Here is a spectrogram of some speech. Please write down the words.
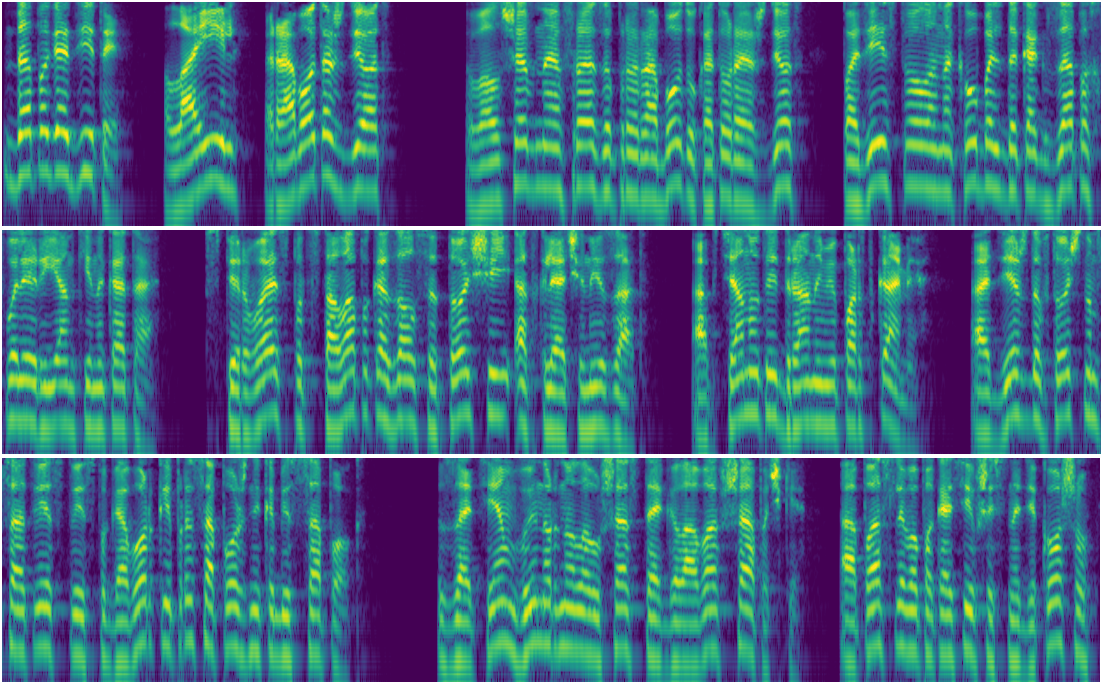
Да погоди ты. Лаиль, работа ждет. Волшебная фраза про работу, которая ждет, подействовала на Кобальда как запах валерьянки на кота. Сперва из-под стола показался тощий, откляченный зад, обтянутый драными портками, одежда в точном соответствии с поговоркой про сапожника без сапог. Затем вынырнула ушастая голова в шапочке, опасливо покосившись на Дикошу,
